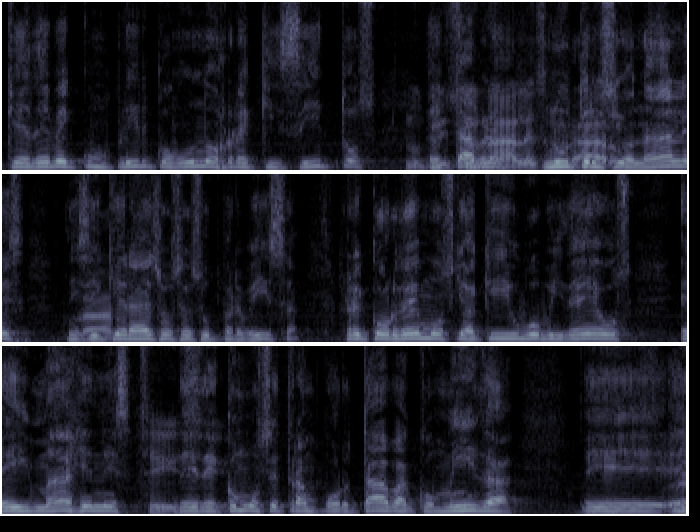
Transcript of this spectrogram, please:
que debe cumplir con unos requisitos nutricionales, nutricionales ni siquiera eso se supervisa. Recordemos que aquí hubo videos e imágenes de, cómo se transportaba comida eh,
